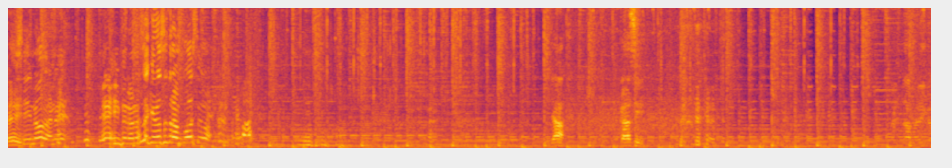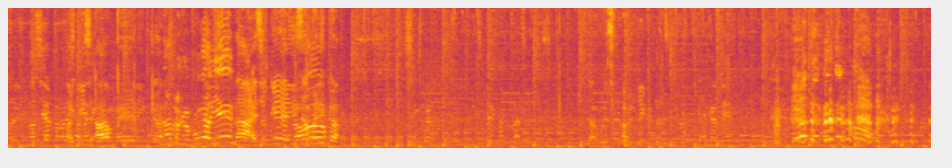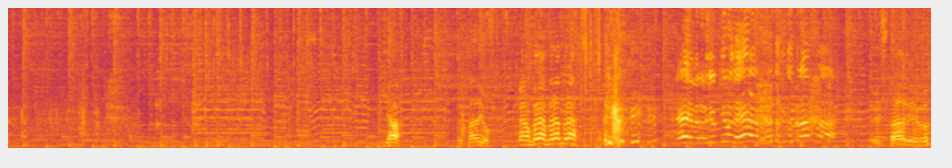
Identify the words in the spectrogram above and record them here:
Ey. Sí, no, gané. Ey, pero no sé que no soy tramposo. Ya. Casi. No es cierto, no dice Aquí dice América. América. No, pero que lo ponga bien. Nah, ¿eso qué? Dice No. América. 50, ni siquiera encuentro las cestas. Ya, pues, América. Pendejo. Ya. Estadio. Pero espera, espera, espera. Eh, pero yo quiero leer, a lo mejor está haciendo trampa. Estadio.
